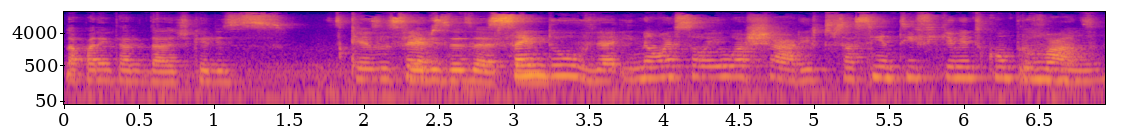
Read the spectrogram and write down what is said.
na parentalidade que eles que eles exercem. Sem dúvida, e não é só eu achar, isto está cientificamente comprovado. Uhum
